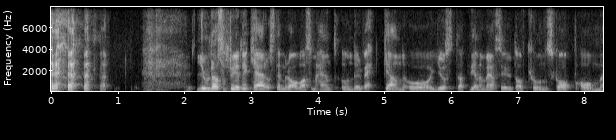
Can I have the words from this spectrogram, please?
Jonas och Fredrik här och stämmer av vad som hänt under veckan och just att dela med sig av kunskap om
